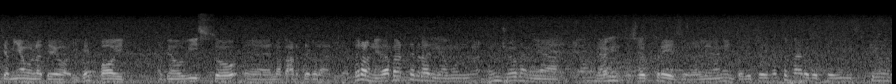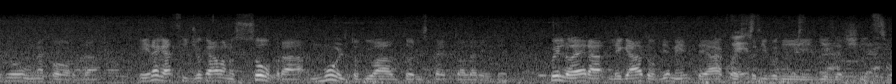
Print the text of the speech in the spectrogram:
chiamiamola teorica, e poi abbiamo visto eh, la parte pratica. Però nella parte pratica un, un giorno mi ha veramente sorpreso l'allenamento che tu hai fatto fare perché avevi speso una corda e i ragazzi giocavano sopra molto più alto rispetto alla rete. Quello era legato ovviamente a, a questo. questo tipo di, di esercizio.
